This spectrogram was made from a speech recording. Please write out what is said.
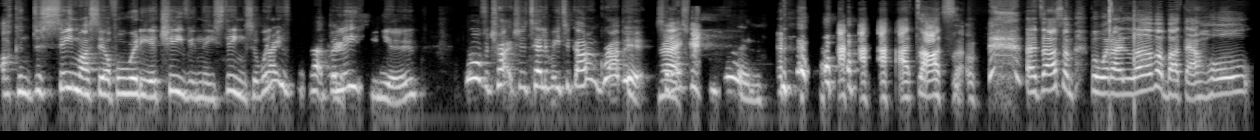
I can just see myself already achieving these things. So when right. you've got that belief in you, law of attraction is telling me to go and grab it. So right. that's what I'm doing. that's awesome. That's awesome. But what I love about that whole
